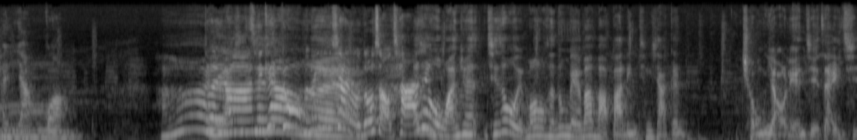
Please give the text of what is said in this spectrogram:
很阳光啊！对啊，你看跟我们的印象有多少差？而且我完全，其实我某种程度没有办法把林青霞跟琼瑶连接在一起。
